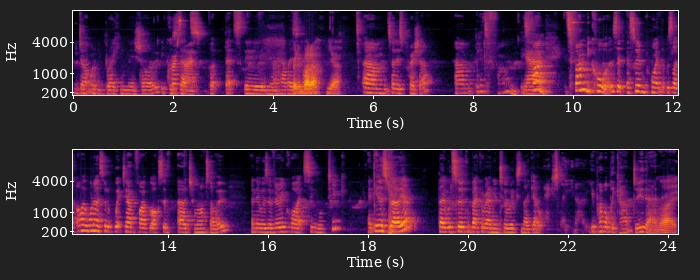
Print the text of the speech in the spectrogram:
you don't want to be breaking their show because course not. got that's their you know how they Bread and butter. Yeah. Um, so there's pressure, um, but it's fun. It's Yeah. fun. It's fun because at a certain point it was like, oh, I want to sort of wet down five blocks of uh, Toronto, and there was a very quiet single tick. And in Australia, they would circle back around in two weeks and they go, actually, you know, you probably can't do that. Right.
